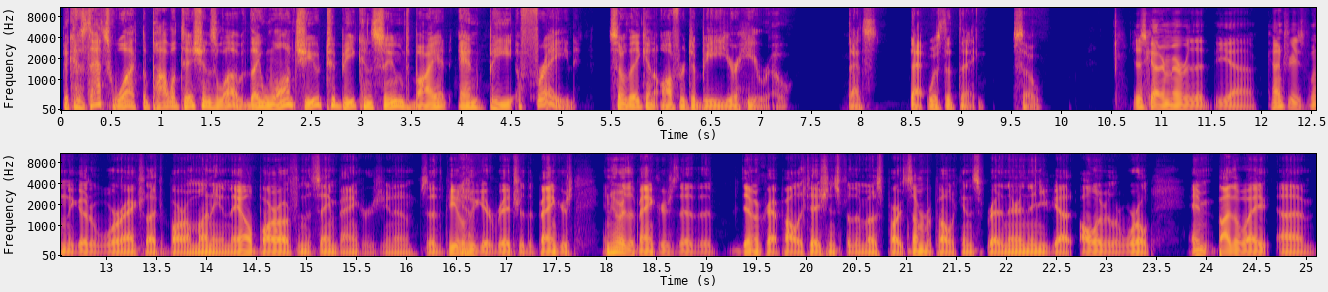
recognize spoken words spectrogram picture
because that's what the politicians love. They want you to be consumed by it and be afraid so they can offer to be your hero. That's that was the thing. So just got to remember that the uh, countries, when they go to war, actually have to borrow money, and they all borrow it from the same bankers. You know, so the people who get rich are the bankers, and who are the bankers? They're the Democrat politicians for the most part. Some Republicans spread in there, and then you've got all over the world. And by the way, um,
